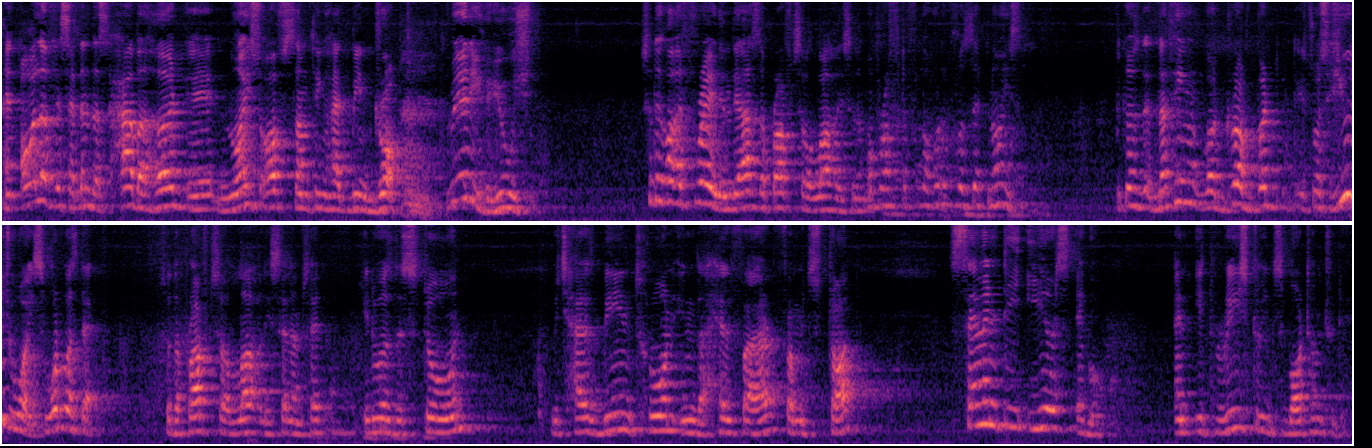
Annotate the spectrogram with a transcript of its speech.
And all of a sudden the Sahaba heard a noise of something had been dropped. Very huge. So they got afraid and they asked the Prophet ﷺ, Oh Prophet of Allah, what was that noise? Because nothing got dropped, but it was a huge voice. What was that? So the Prophet ﷺ said, it was the stone which has been thrown in the hellfire from its top 70 years ago and it reached to its bottom today.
